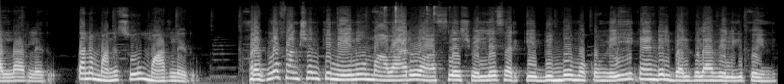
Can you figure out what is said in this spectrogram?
చల్లారలేదు. తన మనసు మారలేదు. ప్రజ్ఞ ఫంక్షన్కి నేను మా వారు ఆశ్లేష్ వెళ్ళేసరికి బిందు ముఖం వెయ్యి క్యాండిల్ బల్బులా వెలిగిపోయింది.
